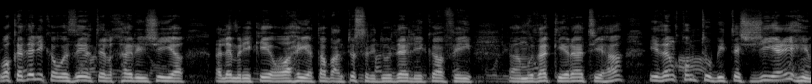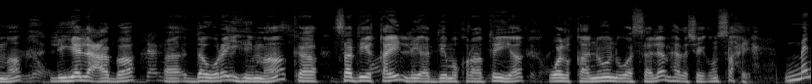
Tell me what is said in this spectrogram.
وكذلك وزيرة الخارجية الأمريكية وهي طبعا تسرد ذلك في مذكراتها. إذا قمت بتشجيعهما ليلعب دوريهما كصديقين للديمقراطية والقانون والسلام. هذا شيء صحيح. من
